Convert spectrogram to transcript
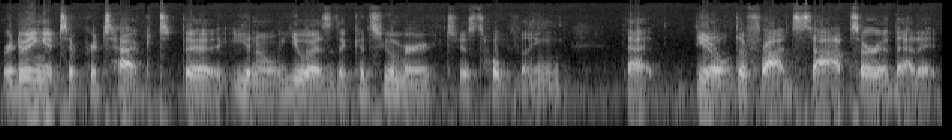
we're doing it to protect the, you know, you as the consumer, just hoping that, you know, the fraud stops or that it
